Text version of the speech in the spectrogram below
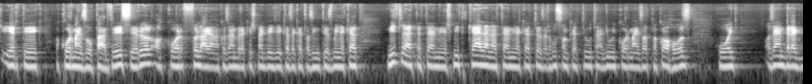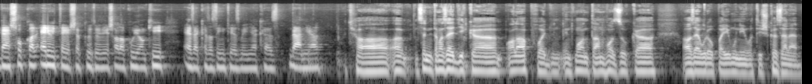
érték a kormányzó párt részéről, akkor fölálljanak az emberek és megvédjék ezeket az intézményeket. Mit lehetne tenni és mit kellene tennie 2022 után egy új kormányzatnak ahhoz, hogy az emberekben sokkal erőteljesebb kötődés alakuljon ki ezekhez az intézményekhez. Dániel? Hogyha, szerintem az egyik alap, hogy, mint mondtam, hozzuk az Európai Uniót is közelebb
